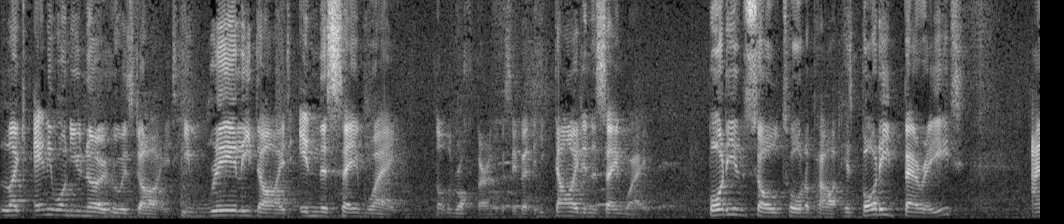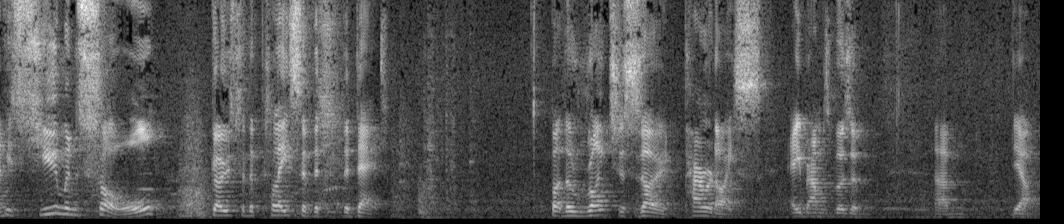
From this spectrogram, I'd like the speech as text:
like anyone you know who has died, he really died in the same way. Not the wrath bearing, obviously, but he died in the same way. Body and soul torn apart. His body buried, and his human soul goes to the place of the, the dead. But the righteous zone, paradise, Abraham's bosom. Um, yeah.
